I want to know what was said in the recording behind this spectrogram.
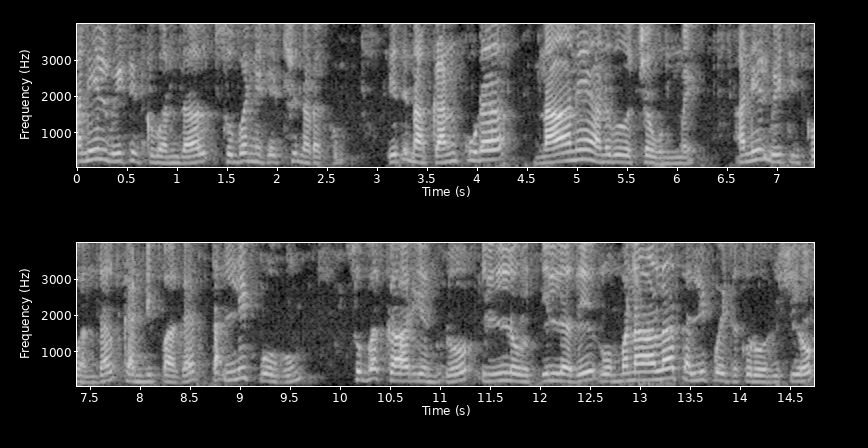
அணில் வீட்டிற்கு வந்தால் சுப நிகழ்ச்சி நடக்கும். இது நான் கண் கூட நானே அனுபவித்த உண்மை. அணில் வீட்டிற்கு வந்தால் கண்டிப்பாக தள்ளி போகும் சுப காரியங்களோ இல்லோ இல்லது ரொம்ப நாளாக தள்ளி போயிட்டுருக்கிற ஒரு விஷயம்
